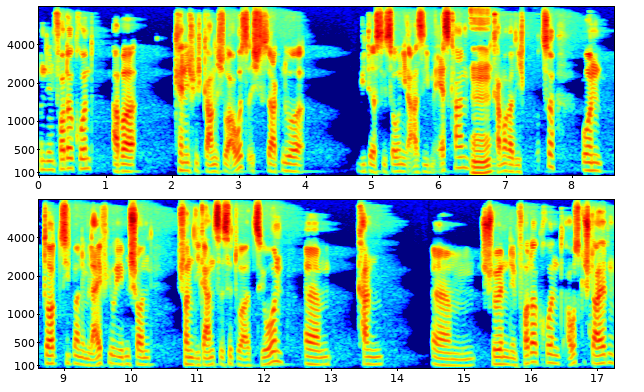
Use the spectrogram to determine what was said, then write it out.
und den Vordergrund. Aber kenne ich mich gar nicht so aus. Ich sage nur, wie das die Sony A7S kann, mhm. die Kamera, die ich benutze. Und dort sieht man im Live-View eben schon, schon die ganze Situation, ähm, kann ähm, schön den Vordergrund ausgestalten,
